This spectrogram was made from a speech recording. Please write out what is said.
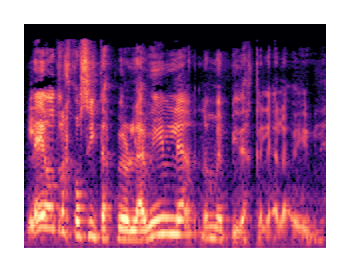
Lee otras cositas, pero la Biblia, no me pidas que lea la Biblia.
